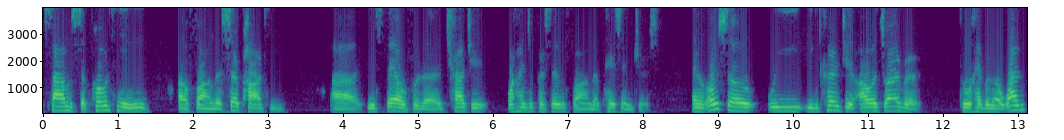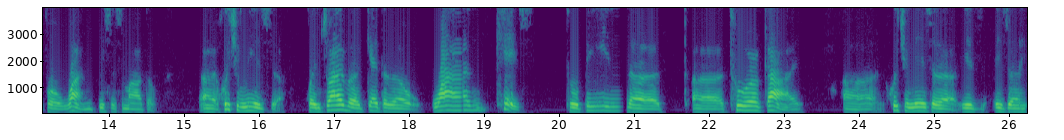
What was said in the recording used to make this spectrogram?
some supporting from the third party instead of the charge 100% from the passengers. And also, we encourage our driver to have a one for one business model, uh, which means when driver get one case to be in the uh, tour guide, uh, which means uh, is is a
